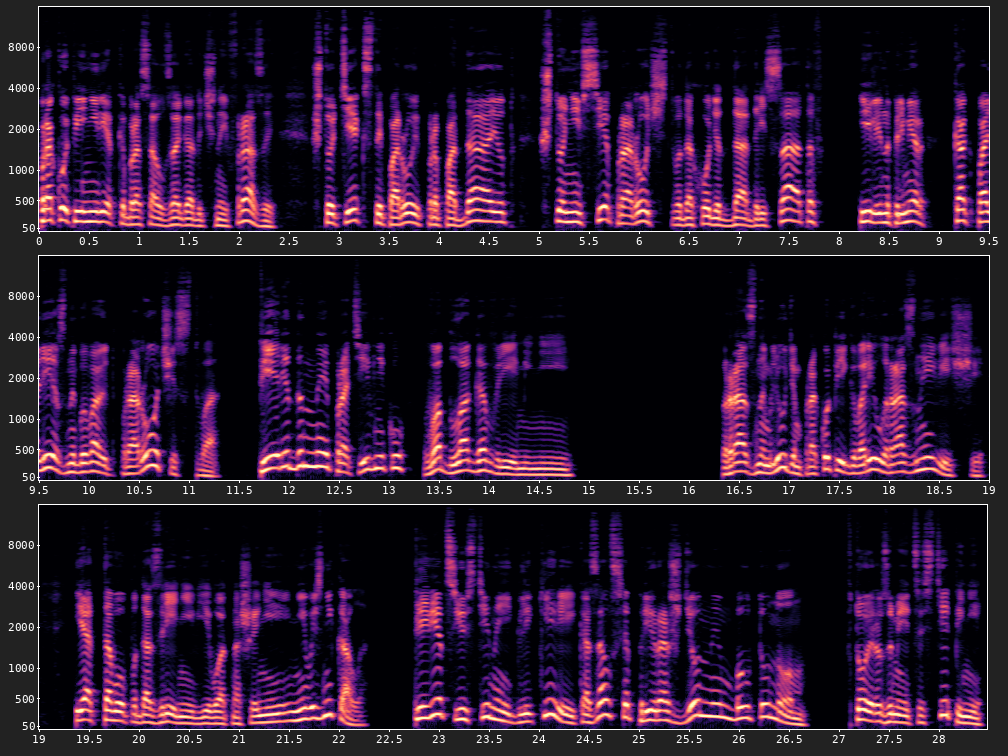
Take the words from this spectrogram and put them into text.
Прокопий нередко бросал загадочные фразы, что тексты порой пропадают, что не все пророчества доходят до адресатов, или, например, как полезны бывают пророчества, переданные противнику во благовремении. Разным людям Прокопий говорил разные вещи, и от того подозрений в его отношении не возникало. Певец Юстина Игликерии казался прирожденным болтуном, в той, разумеется, степени,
